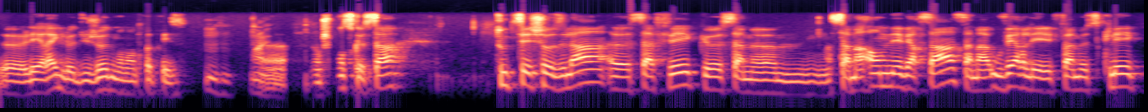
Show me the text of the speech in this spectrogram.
euh, les règles du jeu de mon entreprise. Mhm. Euh, donc je pense que ça, toutes ces choses-là, ça fait que ça me, ça m'a emmené vers ça, ça m'a ouvert les fameuses clés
